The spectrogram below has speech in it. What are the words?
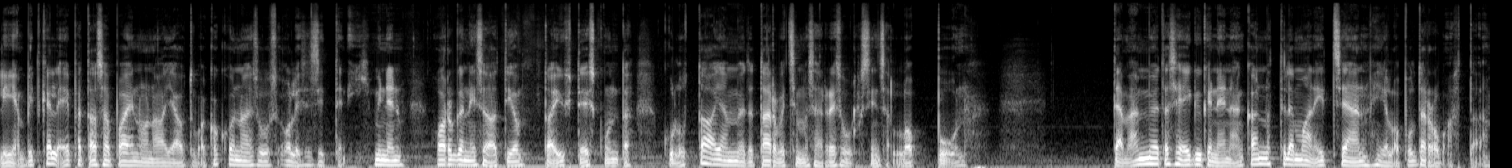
Liian pitkälle epätasapainoon ajautuva kokonaisuus, oli se sitten ihminen, organisaatio tai yhteiskunta, kuluttaa ajan myötä tarvitsemansa resurssinsa loppuun. Tämän myötä se ei kykene enää kannattelemaan itseään ja lopulta romahtaa.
